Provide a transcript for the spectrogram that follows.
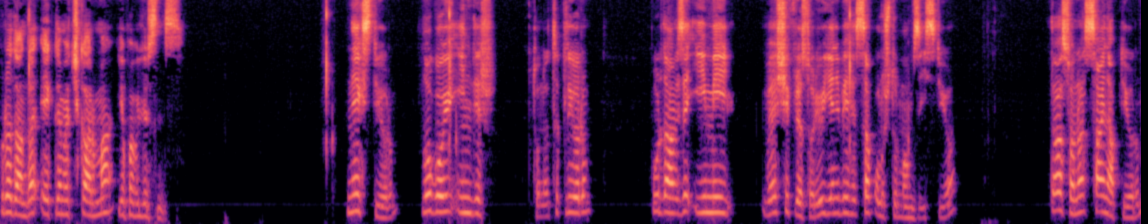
Buradan da ekleme çıkarma yapabilirsiniz. Next diyorum. Logoyu indir butonuna tıklıyorum. Buradan bize e-mail ve şifre soruyor. Yeni bir hesap oluşturmamızı istiyor. Daha sonra sign up diyorum.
